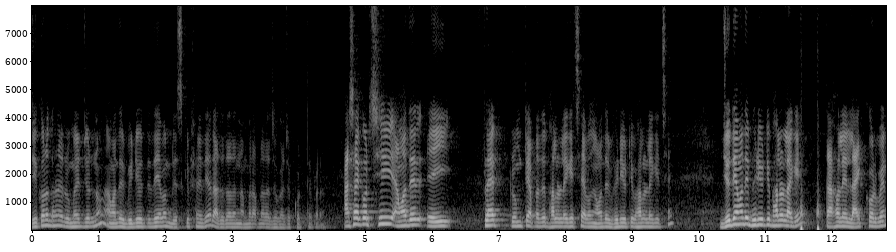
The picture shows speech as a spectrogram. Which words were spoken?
যে কোনো ধরনের রুমের জন্য আমাদের ভিডিওতে দিয়ে এবং ডিসক্রিপশনে দিয়ে রাজু দাদার নাম্বার আপনারা যোগাযোগ করতে পারেন। আশা করছি আমাদের এই ফ্ল্যাট রুমটি আপনাদের ভালো লেগেছে এবং আমাদের ভিডিওটি ভালো লেগেছে। যদি আমাদের ভিডিওটি ভালো লাগে, তাহলে লাইক করবেন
